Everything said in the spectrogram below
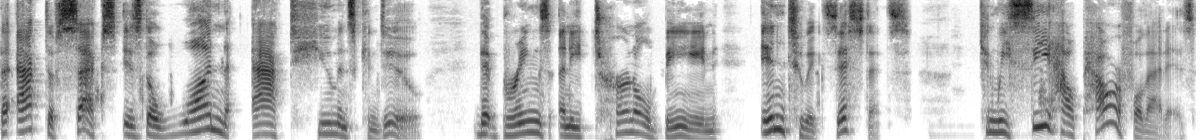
The act of sex is the one act humans can do that brings an eternal being into existence. Can we see how powerful that is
